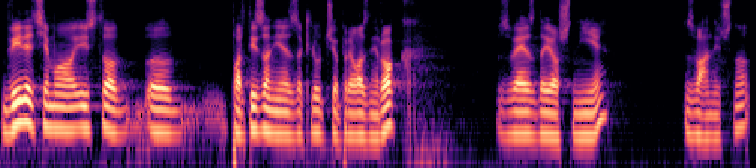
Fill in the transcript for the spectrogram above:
Vidjet ćemo isto, uh, Partizan je zaključio prelazni rok, Zvezda još nije, zvanično,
